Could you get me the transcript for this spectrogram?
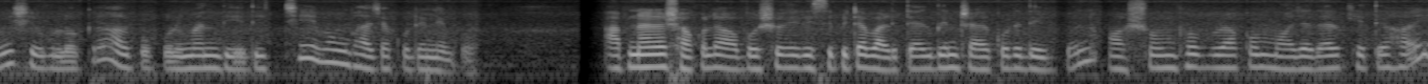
আমি সেগুলোকে অল্প পরিমাণ দিয়ে দিচ্ছি এবং ভাজা করে নেব। আপনারা সকলে অবশ্যই এই রেসিপিটা বাড়িতে একদিন ট্রাই করে দেখবেন। অসম্ভব রকম মজাদার খেতে হয়।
